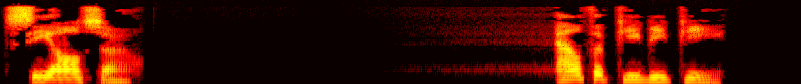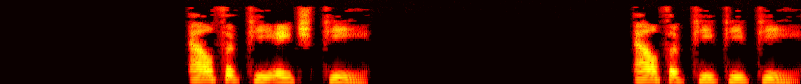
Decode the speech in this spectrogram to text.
See also Alpha PVP Alpha PHP Alpha PPP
